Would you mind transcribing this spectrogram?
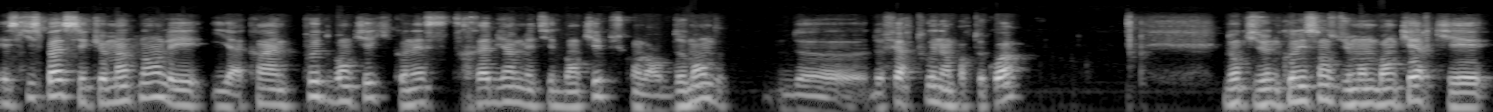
Et ce qui se passe, c'est que maintenant, il y a quand même peu de banquiers qui connaissent très bien le métier de banquier, puisqu'on leur demande de, faire tout et n'importe quoi. Donc, ils ont une connaissance du monde bancaire qui est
